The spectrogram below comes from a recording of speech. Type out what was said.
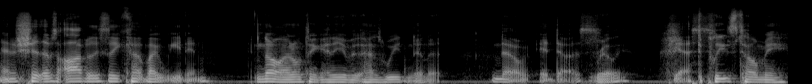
and shit that was obviously cut by Whedon. No, I don't think any of it has Whedon in it. No, it does. Really? Yes. Please tell me.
